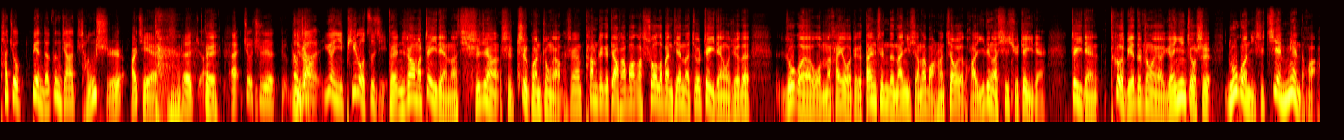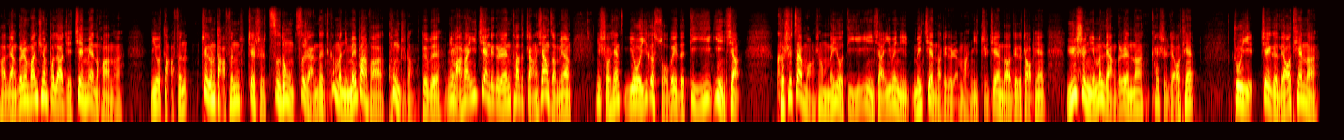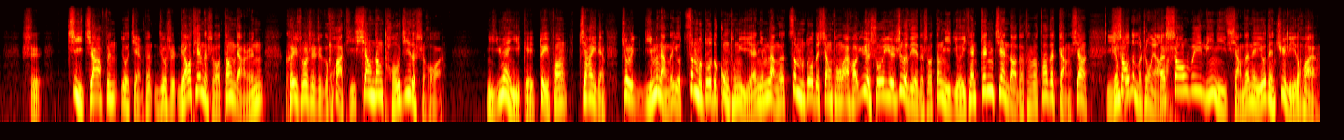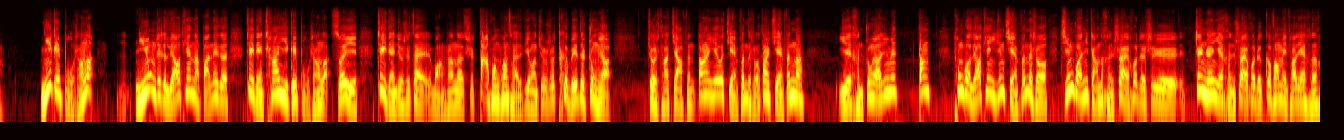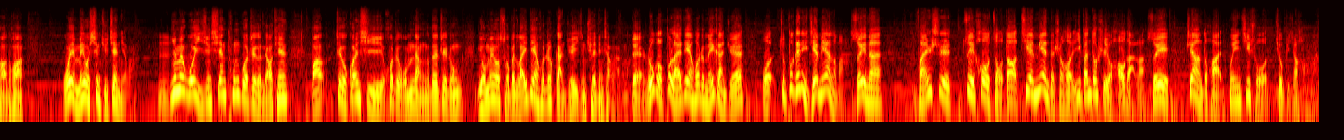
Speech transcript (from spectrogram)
他就变得更加诚实，而且 呃，对，哎，就是更加愿意披露自己。对，你知道吗？这一点呢，实际上是至关重要的。实际上，他们这个调查报告说了半天呢，就这一点，我觉得，如果我们还有这个单身的男女想在网上交友的话，一定要吸取这一点。这一点特别的重要，原因就是，如果你是见面的话，哈，两个人完全不了解，见面的话呢。你有打分，这个人打分，这是自动自然的，根本你没办法控制的，对不对？你马上一见这个人，他的长相怎么样？你首先有一个所谓的第一印象，可是，在网上没有第一印象，因为你没见到这个人嘛，你只见到这个照片。于是你们两个人呢开始聊天，注意这个聊天呢是既加分又减分，就是聊天的时候，当两人可以说是这个话题相当投机的时候啊。你愿意给对方加一点，就是你们两个有这么多的共同语言，你们两个这么多的相同的爱好，越说越热烈的时候，等你有一天真见到他，他说他的长相已经不那么重要了，稍微离你想的那有点距离的话呀，你给补上了，嗯，你用这个聊天呢，把那个这点差异给补上了，所以这点就是在网上呢是大放光彩的地方，就是说特别的重要，就是他加分，当然也有减分的时候，但是减分呢也很重要，因为。当通过聊天已经减分的时候，尽管你长得很帅，或者是真人也很帅，或者各方面条件很好的话，我也没有兴趣见你了。嗯，因为我已经先通过这个聊天，把这个关系或者我们两个的这种有没有所谓来电或者感觉已经确定下来了嘛。对，如果不来电或者没感觉，我就不跟你见面了嘛。所以呢，凡是最后走到见面的时候，一般都是有好感了。所以这样的话，婚姻基础就比较好嘛。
